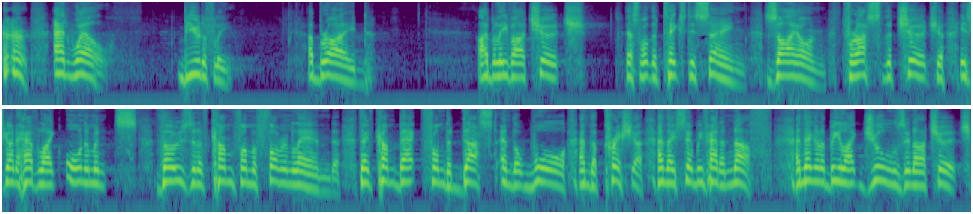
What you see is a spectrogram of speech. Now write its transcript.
and well, beautifully. A bride. I believe our church that's what the text is saying. Zion, for us, the church, uh, is going to have like ornaments those that have come from a foreign land. They've come back from the dust and the war and the pressure, and they said, We've had enough and they're going to be like jewels in our church,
